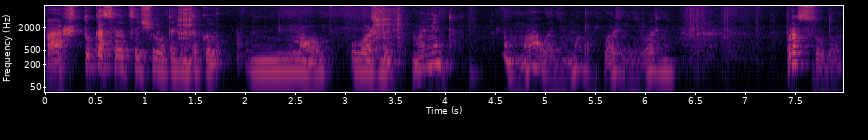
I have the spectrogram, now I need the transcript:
А что касается еще вот один такой немало важный момент, ну, мало, не мало, важный, не важный, про суду.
